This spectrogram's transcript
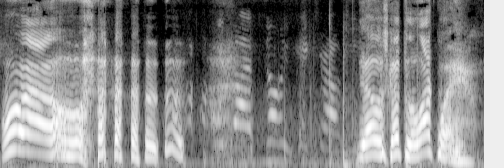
Wow! yeah, let's get to the walkway.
